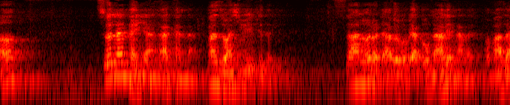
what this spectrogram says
နော်ဆွဲလန်းနိုင်ရငါခန္ဓာမှန်စွာရှိရဖြစ်တယ်သာလို့တော့ဒါပဲပေါ့ဗျာဂုံနားလည်နာလဲဗမာသာ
